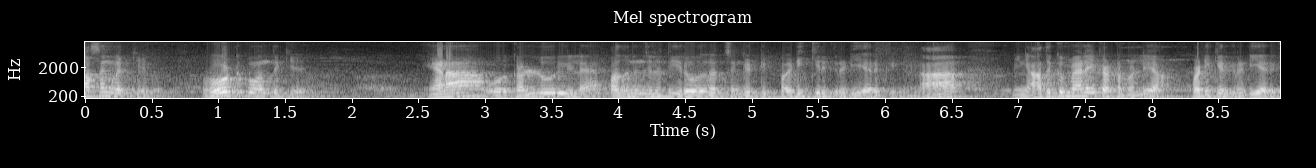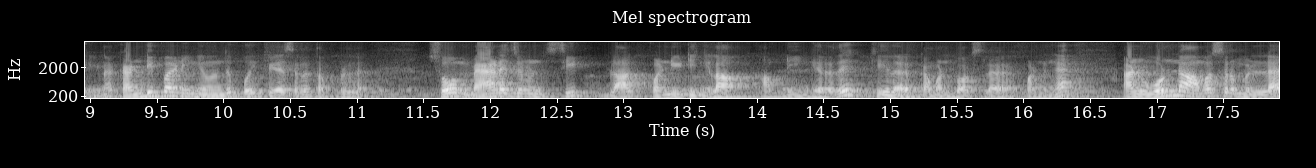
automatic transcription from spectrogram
பசங்களை கேளு. ரோட்டுக்கு வந்து கேளு. ஏன்னா ஒரு கல்லூரியில் பதினஞ்சுலேருந்து இருபது லட்சம் கட்டி படிக்கிறதுக்கு ரெடியாக இருக்கீங்கன்னா நீங்கள் அதுக்கு மேலே கட்டணும் இல்லையா? படிக்கிறதுக்கு ரெடியாக இருக்கீங்கன்னா கண்டிப்பாக நீங்கள் வந்து போய் பேசுகிற தப்பு இல்லை. ஸோ மேனேஜ்மெண்ட் சீட் பிளாக் பண்ணிட்டீங்களா? அப்படிங்கிறது கீழே கமெண்ட் பாக்ஸில் பண்ணுங்கள் அண்ட் ஒன்றும் அவசரம் இல்லை.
